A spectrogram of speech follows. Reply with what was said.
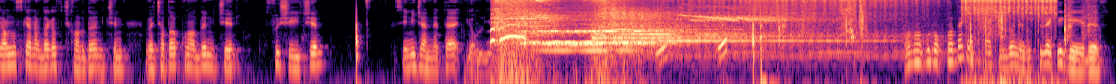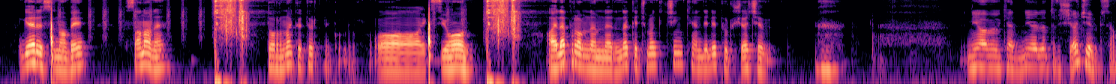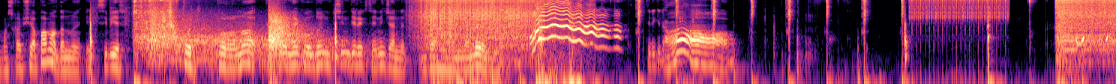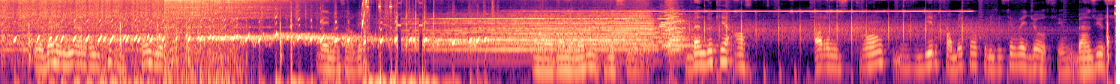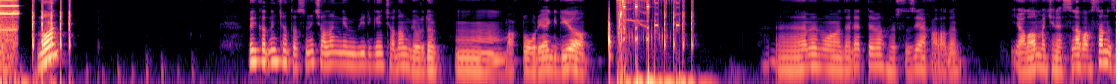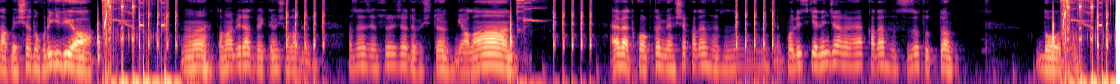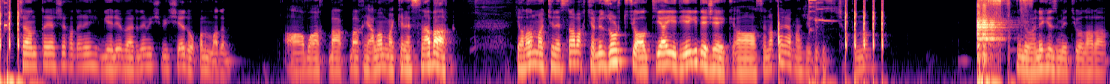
Yalnızken evde gaz çıkardığın için ve çatal kullandığın için sushi için seni cennete yolluyor. Ana bu doktor da gerçekten dönüyordu sürekli geğirir. Gerisin abi. Sana ne? Toruna kötü örnek olur. Oo, aksiyon. Aile problemlerinde kaçmak için kendini turşuya çevir. Niye abi kendini öyle turşuya çevirsen? Başka bir şey yapamadın mı? Eksi bir. Çocuk toruna kötü örnek olduğun için direkt seni cennet cehenneme öldürüyor. Siktir git. Aa! Özel ünlü yardımcısı? Değmez abi. Aa ben yalan makinesi. Ben Doki As Armstrong bir fabrika kurucusu ve Joe'suyum. Benziyorsun. Lan! Bir kadın çantasını çalan gibi bir genç adam gördüm. Hmm, bak doğruya gidiyor. Hemen muadele ve hırsızı yakaladım. Yalan makinesine baksanıza 5'e doğru gidiyor. Hı, tamam biraz beklemiş olabilirim. Hırsızla cesurca dövüştüm. Yalan. Evet korktum yaşlı kadın hırsızı. Polis gelince kadar hırsızı tuttum. Doğru. Çanta yaşa kadarını geri verdim. Hiçbir şeye dokunmadım. Aa bak bak bak yalan makinesine bak. Yalan makinesine bak kendini zor tutuyor. 6'ya 7'ye gidecek. Aa sen ne kadar yalancı birisi çıktın lan. Güvenlik hizmeti yollar ha.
